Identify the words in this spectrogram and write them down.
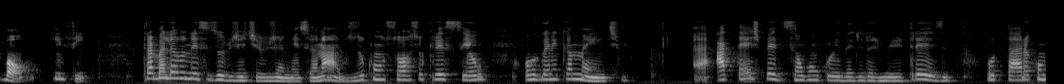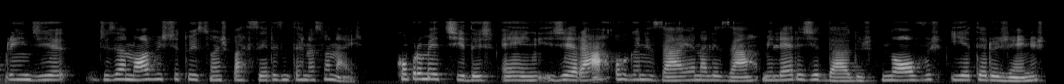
Bom, enfim, trabalhando nesses objetivos já mencionados, o consórcio cresceu organicamente. Até a expedição concluída de 2013, o TARA compreendia 19 instituições parceiras internacionais comprometidas em gerar, organizar e analisar milhares de dados novos e heterogêneos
